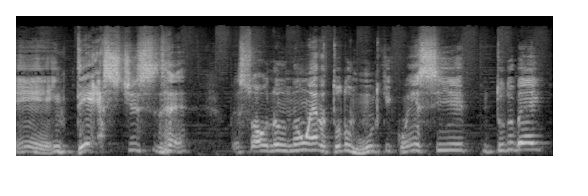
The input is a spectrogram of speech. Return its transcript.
é, em testes, né? O pessoal não, não era todo mundo que conhecia, tudo bem.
